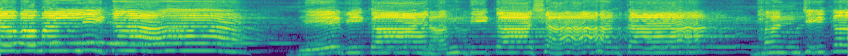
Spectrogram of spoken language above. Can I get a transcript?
नवमल्लिका देविका नन्दिका शान्ता भञ्जिका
